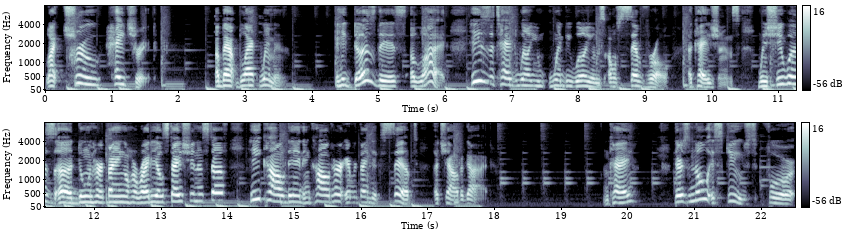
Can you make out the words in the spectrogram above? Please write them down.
like true hatred, about black women. And he does this a lot. He's attacked William, Wendy Williams on several occasions. When she was uh, doing her thing on her radio station and stuff, he called in and called her everything except a child of God. Okay? There's no excuse for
